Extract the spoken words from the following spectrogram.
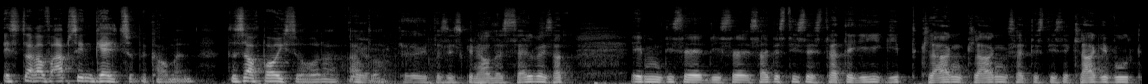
es darauf absehen, Geld zu bekommen. Das ist auch bei euch so, oder? Ja, das ist genau dasselbe. Es hat eben diese, diese, seit es diese Strategie gibt, Klagen, Klagen, seit es diese Klagewut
